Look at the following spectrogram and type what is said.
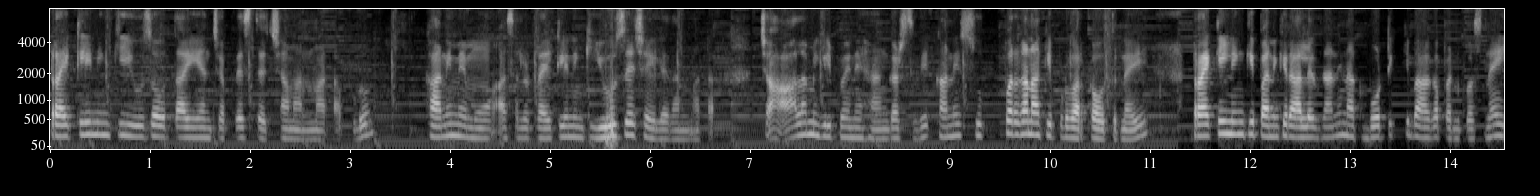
డ్రై క్లీనింగ్కి యూజ్ అవుతాయి అని చెప్పేసి తెచ్చామన్నమాట అప్పుడు. కానీ మేము అసలు డ్రై క్లీనింగ్కి యూజే చేయలేదన్నమాట. చాలా మిగిలిపోయినాయి హ్యాంగర్స్ ఇవి. కానీ సూపర్గా నాకు ఇప్పుడు వర్క్ అవుతున్నాయి. డ్రై క్లీనింగ్కి పనికి రాలేదు కానీ నాకు బోటిక్కి బాగా పనికొస్తున్నాయి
